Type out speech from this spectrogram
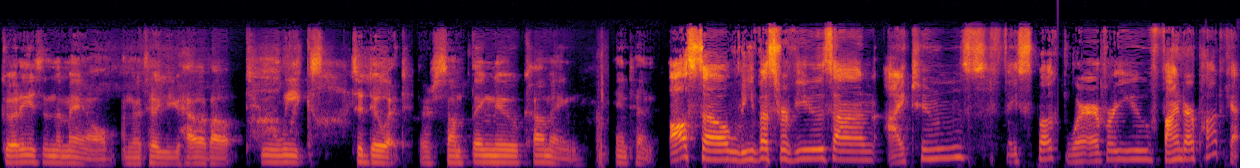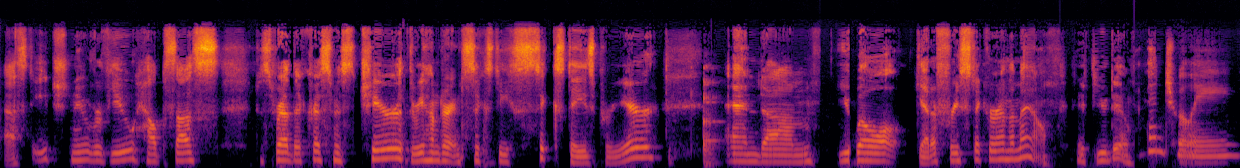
goodies in the mail i'm going to tell you you have about two weeks to do it there's something new coming hint hint Also, leave us reviews on iTunes, Facebook, wherever you find our podcast. Each new review helps us to spread the Christmas cheer 366 days per year. And um, you will get a free sticker in the mail if you do. Eventually.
